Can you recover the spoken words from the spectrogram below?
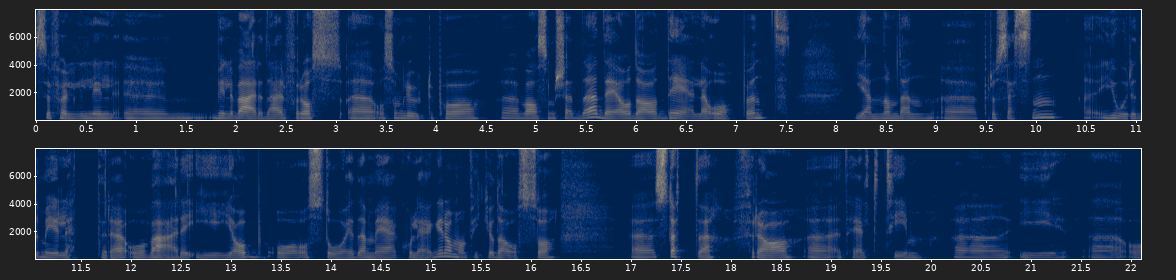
selvfølgelig eh, ville være der for oss, og som lurte på hva som skjedde. Det å da dele åpent gjennom den prosessen gjorde det mye lettere å være i jobb og å stå i det med kolleger, og man fikk jo da også støtte fra et helt team eh, i uh, å,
